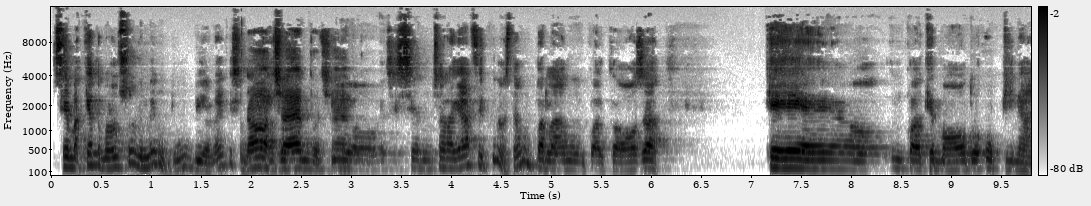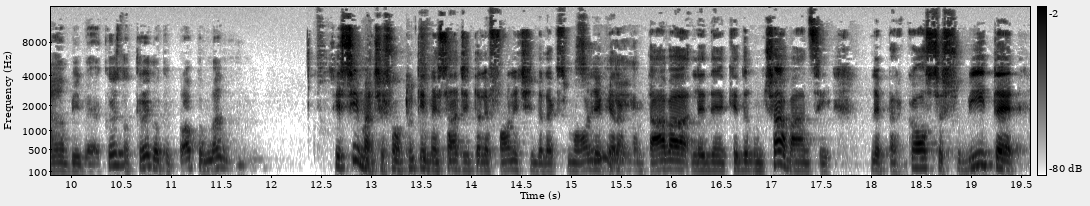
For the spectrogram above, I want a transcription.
si è macchiato, ma non sono nemmeno dubbi, non è che siamo no, certo, certo. che ci siano, cioè, ragazzi, qui non stiamo parlando di qualcosa che è in qualche modo opinabile. Questo credo che proprio... Ma... Sì, sì, ma ci sono tutti i messaggi telefonici dell'ex moglie sì. che raccontava, de- che denunciava anzi le percosse subite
